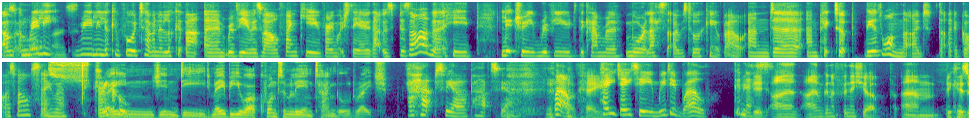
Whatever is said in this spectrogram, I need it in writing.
I'm, I'm really, nice. really looking forward to having a look at that um, review as well. Thank you very much, Theo. That was bizarre that he literally reviewed the camera more or less that I was talking about, and uh, and picked up the other one that I'd that I got as well. So uh, strange cool. indeed. Maybe you are quantumly entangled, Rach. Perhaps we are. Perhaps we are. Well, okay. page 18. We did well. Goodness. We did. And I'm going to finish up um, because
